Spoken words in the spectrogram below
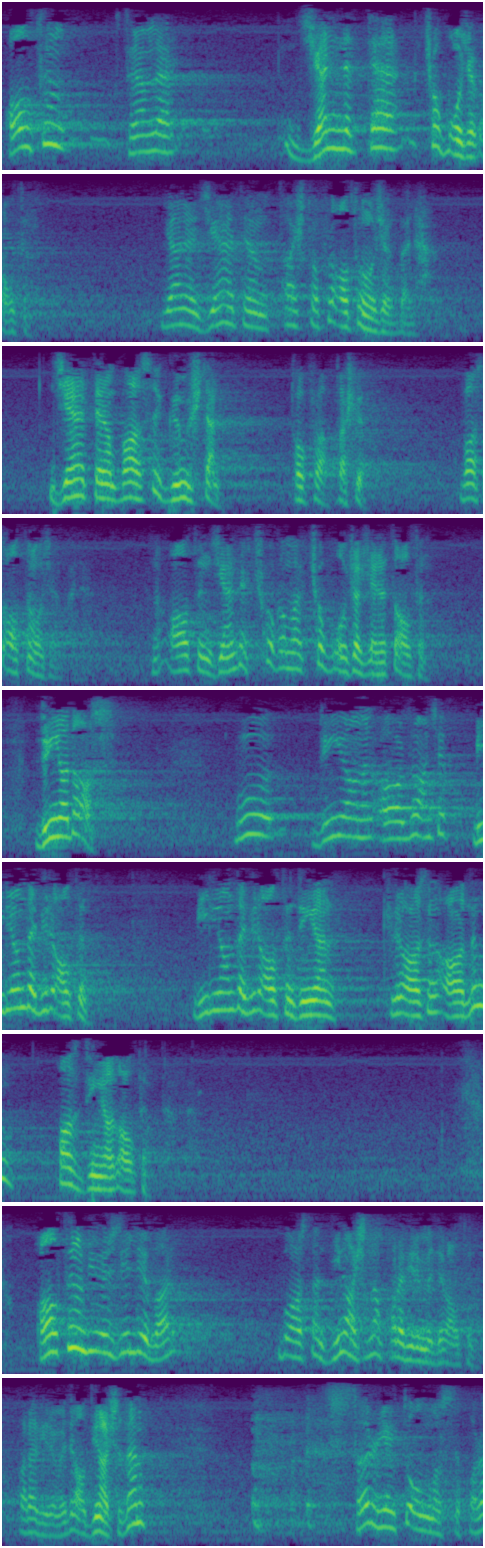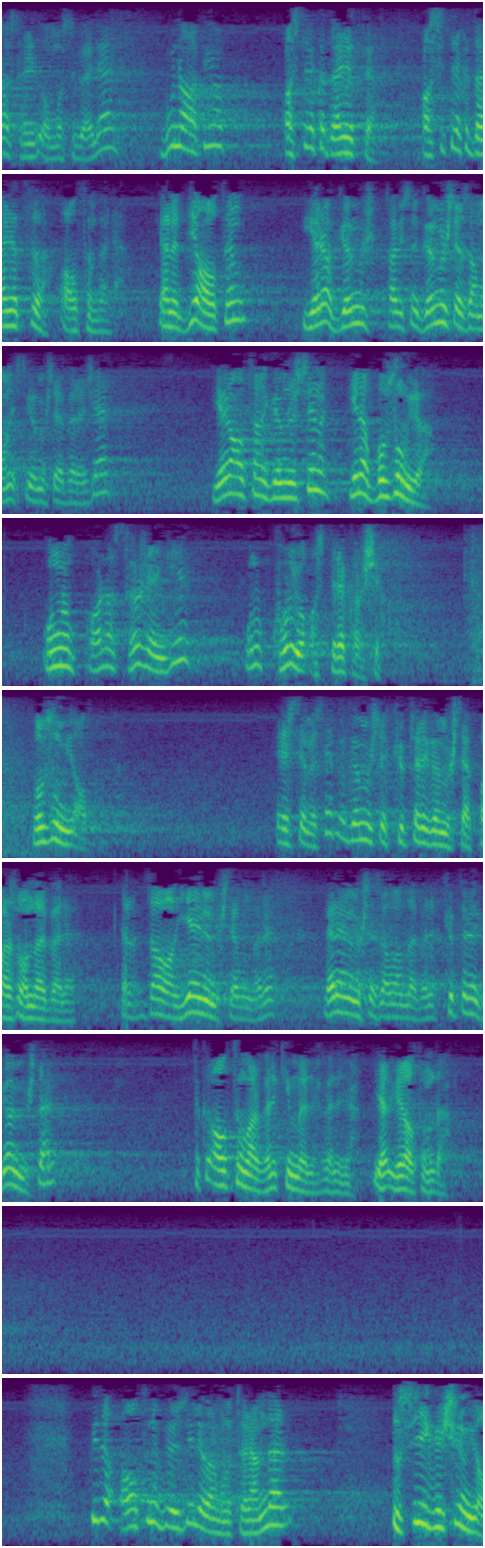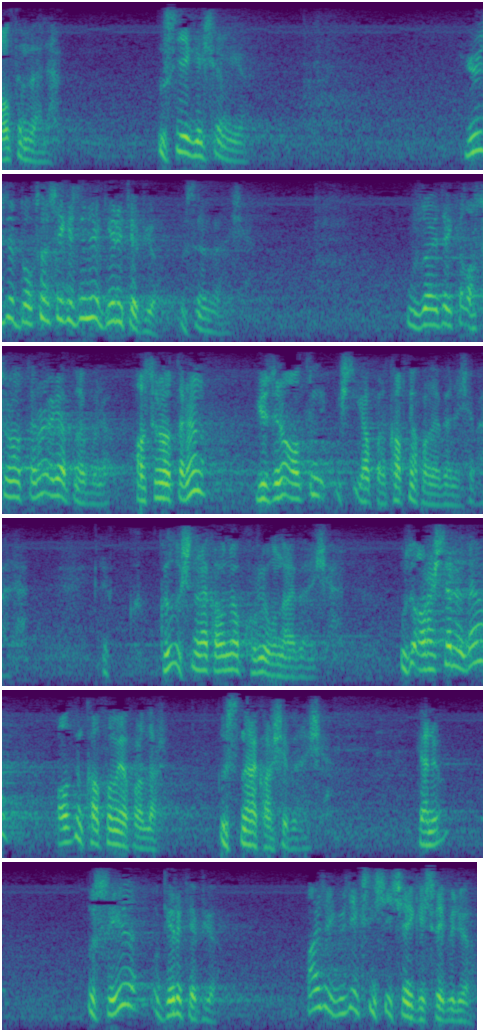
Altın Muhteremler cennette çok olacak altın. Yani cennetin taş toprağı altın olacak böyle. Cennetlerin bazısı gümüşten toprak, taşı. Bazısı altın olacak böyle. Yani altın cennette çok ama çok olacak cennette altın. Dünyada az. Bu dünyanın ağırlığı ancak milyonda bir altın. Milyonda bir altın dünyanın küre arzının ağırlığı az dünyada altın. Altının bir özelliği var. Bu aslında din açısından para birimidir altın. Para birimidir. Din açısından sarı renkli olması, para sarı olması böyle. Bu ne yapıyor? Asitlere kadar dayanıklı. Asitlere kadar dayanıklı altın böyle. Yani bir altın yere gömmüş, tabi gömmüş de zaman istiyor gömmüşler böylece. Yer altına gömülsün yine bozulmuyor. Onun parlak sarı rengi onu koruyor asitlere karşı. Bozulmuyor altın. Esnemesi hep gömmüşler, küpleri gömmüşler, parası onlar böyle. Yani zavallı yiyememişler bunları. Verememişler zavallılar böyle. Küpleri gömmüşler. Altın var böyle, kim verir böyle yer, yer altında. Bir de altının bir özelliği var muhteremler. Isıyı geçirmiyor altın böyle. Isıyı geçirmiyor. yüzde 98'ini geri tepiyor ısının böylece. Uzaydaki astronotların öyle yapıyorlar böyle. Astronotların yüzüne altın işte yaparlar, kaplı yaparlar böylece böyle. Kız ışınlara kalınca kuruyor bunlar böylece. Uzay araçları da altın kaplama yaparlar. Isınlara karşı böylece. Yani ısıyı geri tepiyor. Ancak yüzde eksi içine geçirebiliyor.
